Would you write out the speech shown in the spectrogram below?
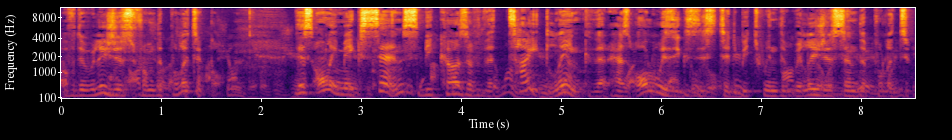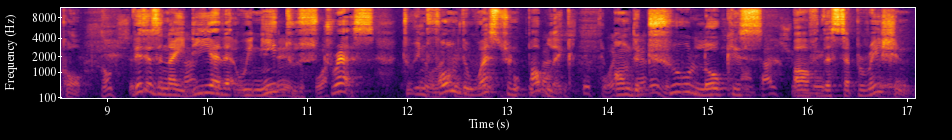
of the religious from the political. This only makes sense because of the tight link that has always existed between the religious and the political. This is an idea that we need to stress to inform the Western public on the true locus of the separation,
